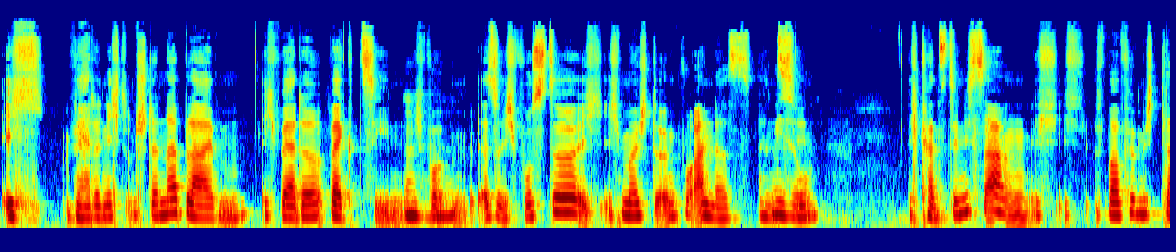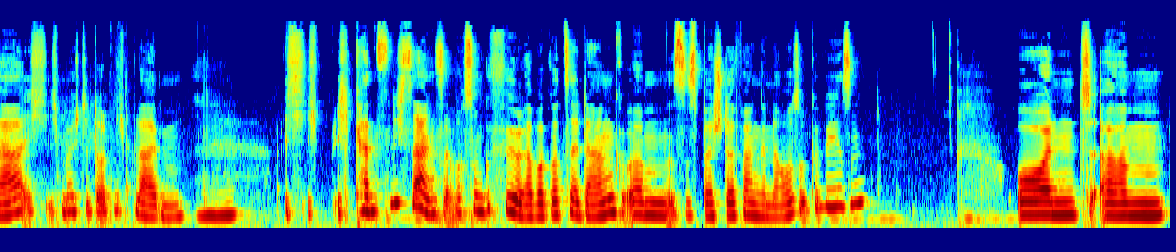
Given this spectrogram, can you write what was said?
ich werde nicht in Stendal bleiben. Ich werde wegziehen. Mhm. Ich, also ich wusste, ich, ich möchte irgendwo anders hinziehen. Wieso? Ich kann es dir nicht sagen. Ich, ich, es war für mich klar, ich, ich möchte dort nicht bleiben. Mhm. Ich, ich, ich kann es nicht sagen, es ist einfach so ein Gefühl. Aber Gott sei Dank ähm, ist es bei Stefan genauso gewesen. Und ähm,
